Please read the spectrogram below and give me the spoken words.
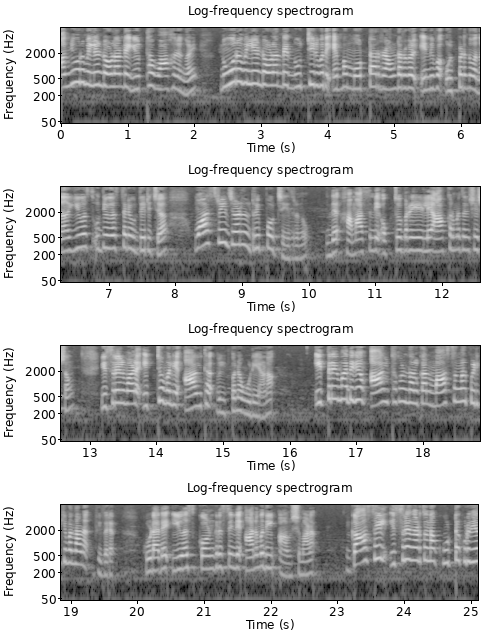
അഞ്ഞൂറ് മില്യൺ ഡോളറിന്റെ യുദ്ധവാഹനങ്ങൾ നൂറ് മില്യൺ ഡോളറിന്റെ നൂറ്റി ഇരുപത് എം എം മോട്ടാർ റൗണ്ടറുകൾ എന്നിവ ഉൾപ്പെടുന്നുവെന്ന് യു എസ് ഉദ്യോഗസ്ഥരെ ഉദ്ധരിച്ച് വാൾസ്ട്രീറ്റ് ജേണൽ റിപ്പോർട്ട് ചെയ്തിരുന്നു. ഇത് ഹമാസിന്റെ ഒക്ടോബർ ഏഴിലെ ആക്രമണത്തിന് ശേഷം ഇസ്രയേലുമായുള്ള ഏറ്റവും വലിയ ആയുധ വിൽപ്പന കൂടിയാണ്. ഇത്രയുമധികം ആയുധങ്ങൾ നൽകാൻ മാസങ്ങൾ പിടിക്കുമെന്നാണ് വിവരം. കൂടാതെ യു എസ് കോൺഗ്രസിന്റെ അനുമതിയും ആവശ്യമാണ്. ഗാസയിൽ ഇസ്രയേൽ നടത്തുന്ന കൂട്ടക്കുരുതിയെ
